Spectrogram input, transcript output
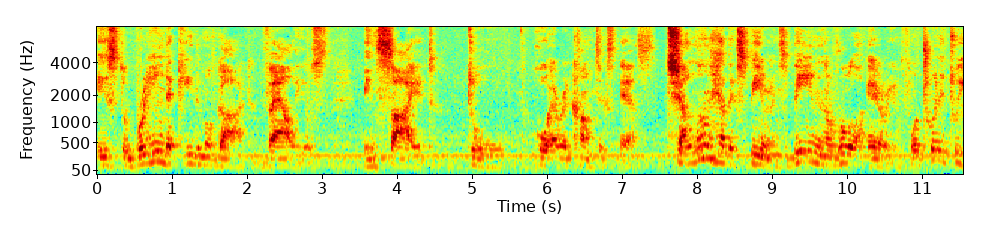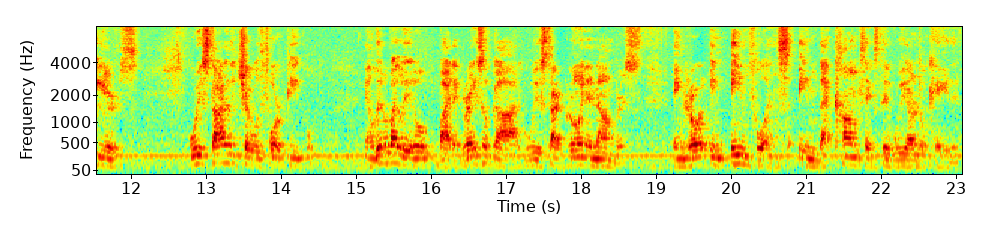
is to bring the kingdom of God values inside to whoever context is. Shalom had experience being in a rural area for 22 years. We started the church with four people. And little by little, by the grace of God, we start growing in numbers and grow in influence in that context that we are located.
